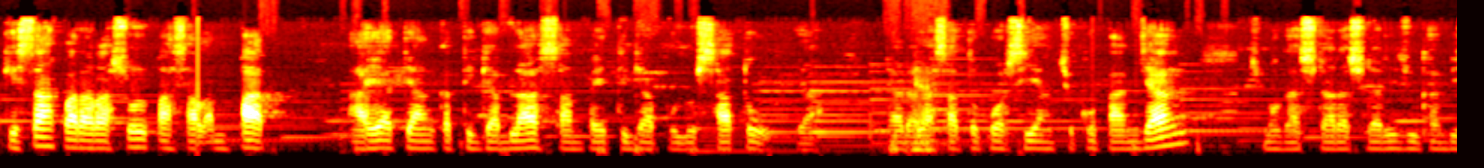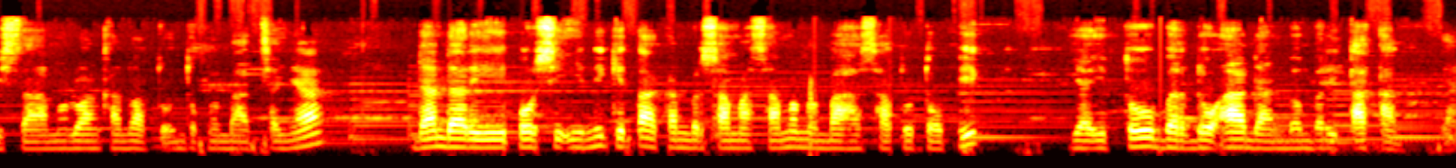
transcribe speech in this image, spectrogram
Kisah Para Rasul pasal 4 ayat yang ke-13 sampai 31 ya. Ini adalah ya. satu porsi yang cukup panjang. Semoga saudara-saudari juga bisa meluangkan waktu untuk membacanya. Dan dari porsi ini kita akan bersama-sama membahas satu topik yaitu berdoa dan memberitakan. Ya,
